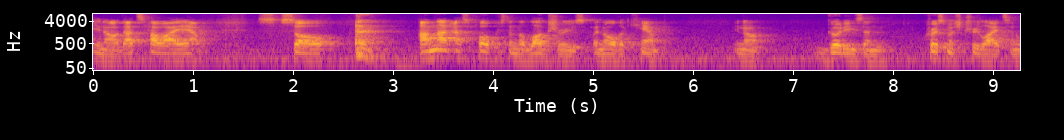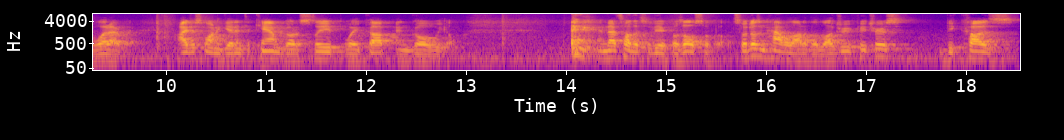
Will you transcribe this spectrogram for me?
you know, that's how I am. So I'm not as focused on the luxuries and all the camp, you know, goodies and Christmas tree lights and whatever. I just want to get into camp, go to sleep, wake up, and go wheel. and that's how this vehicle is also built. So it doesn't have a lot of the luxury features because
